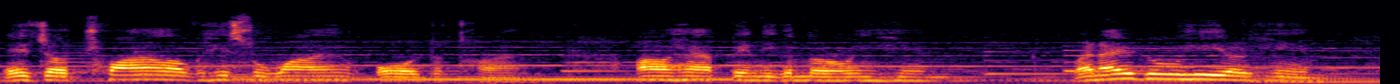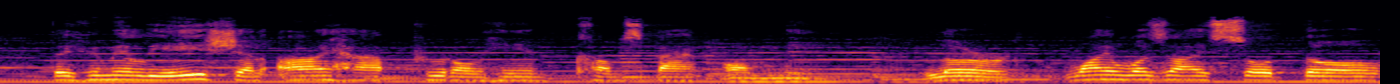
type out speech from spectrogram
as a trial of His wine all the time? I have been ignoring Him. When I do hear Him, the humiliation I have put on Him comes back on me. Lord, why was I so dull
